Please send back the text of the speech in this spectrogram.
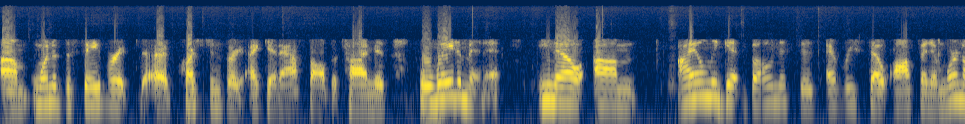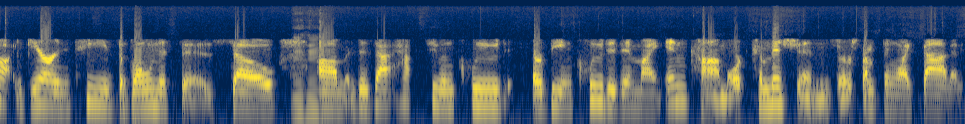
Um, one of the favorite uh, questions I, I get asked all the time is, well, wait a minute, you know, um, I only get bonuses every so often, and we're not guaranteed the bonuses. So, mm-hmm. um, does that have to include or be included in my income or commissions or something like that? And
